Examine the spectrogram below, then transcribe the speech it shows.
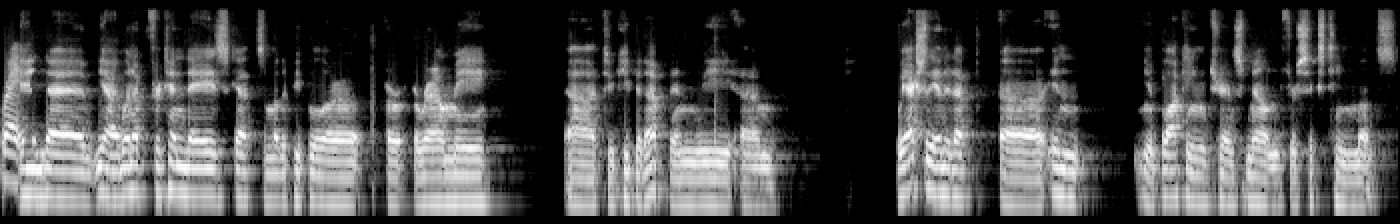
Right. And uh, yeah, I went up for 10 days, got some other people uh, ar- around me uh, to keep it up. And we, um, we actually ended up uh, in you know, blocking Trans Mountain for 16 months.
